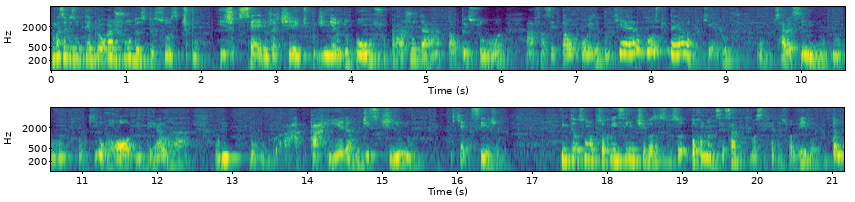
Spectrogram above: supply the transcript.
Mas ao mesmo tempo eu ajudo as pessoas. Tipo, sério, eu já tirei tipo dinheiro do bolso para ajudar tal pessoa a fazer tal coisa porque era o gosto dela, porque era o, o sabe assim, o, o, o, hobby dela, a carreira, o destino, o que quer que seja. Então eu sou uma pessoa que eu incentivo as outras pessoas. Porra, mano, você sabe o que você quer da sua vida? Então,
